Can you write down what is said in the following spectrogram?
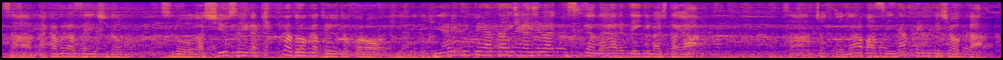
さあ中村選手のスローが修正が効くかどうかというところ。左に左にペア大会ではキスが流れていきましたが。さあちょっとナーバスになっているでしょうか。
